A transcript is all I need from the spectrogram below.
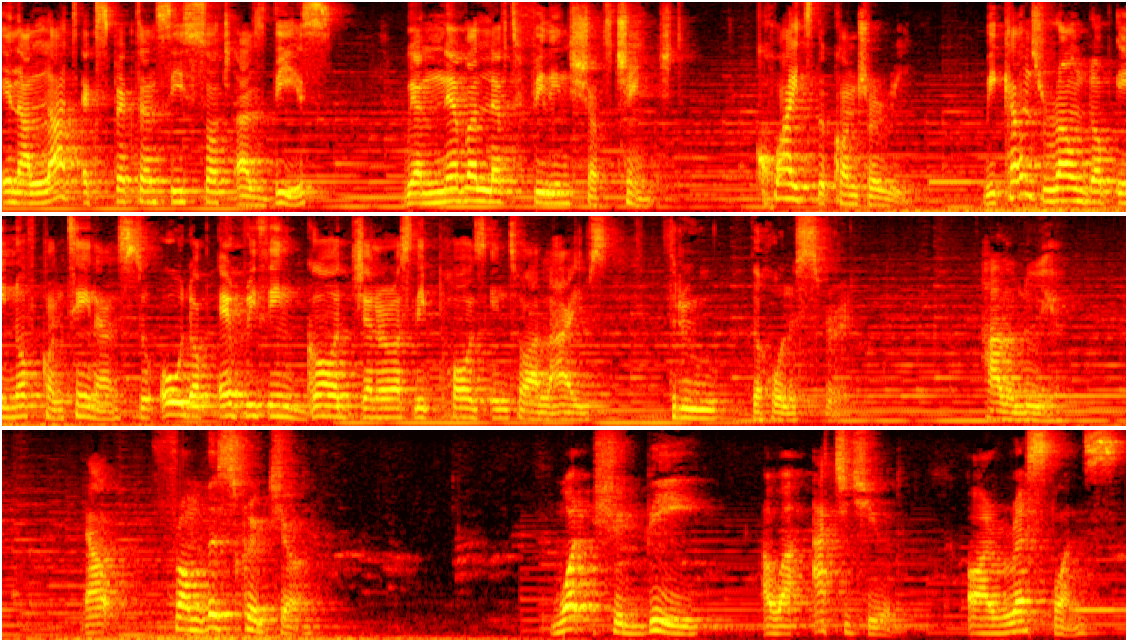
In alert expectancy such as this, we are never left feeling shortchanged. Quite the contrary. We can't round up enough containers to hold up everything God generously pours into our lives through the Holy Spirit. Hallelujah. Now, from this scripture, what should be our attitude or response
